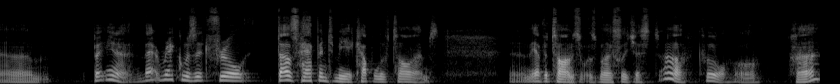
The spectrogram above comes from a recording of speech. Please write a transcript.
Um, but, you know, that requisite thrill does happen to me a couple of times. And the other times it was mostly just, oh, cool, or huh?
